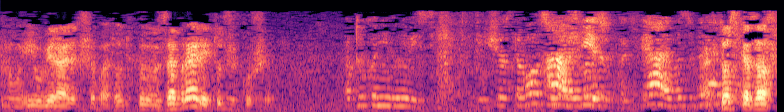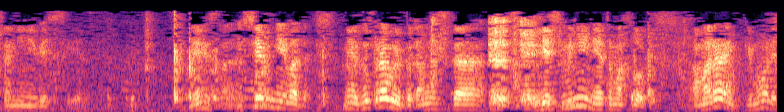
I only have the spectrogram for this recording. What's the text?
Ну, и убирали в шаббат. Вот э, забрали и тут же кушают. А только не в невесте. Еще оставался А, его свежий. а, его А кто сказал, что они не весь съели? Я не знаю. Семь дней вода. Нет, вы правы, потому что есть мнение, это махлокис. Амараем, Геморе,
